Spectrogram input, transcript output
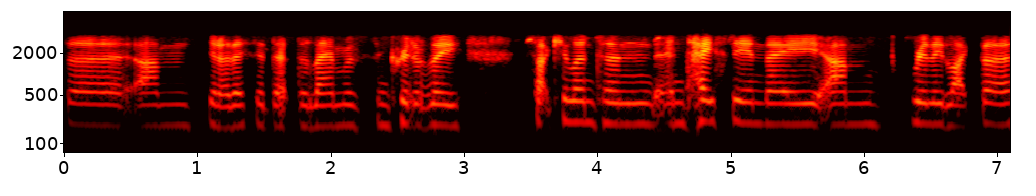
the, um, you know, they said that the lamb was incredibly succulent and, and tasty, and they um, really liked the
